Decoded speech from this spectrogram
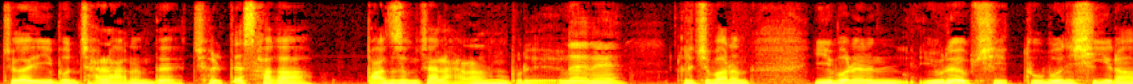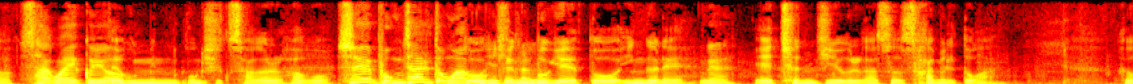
제가 이분 잘 아는데 절대 사과 반성 잘 안 하는 분이에요. 네네. 그렇지만은 이번에는 유례 없이 두 번씩이나 사과했고요. 대국민 공식 사과를 하고 수해 봉사활동 하고 또. 경북에 또 인근에 네. 예천 지역을 가서 3일 동안 그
